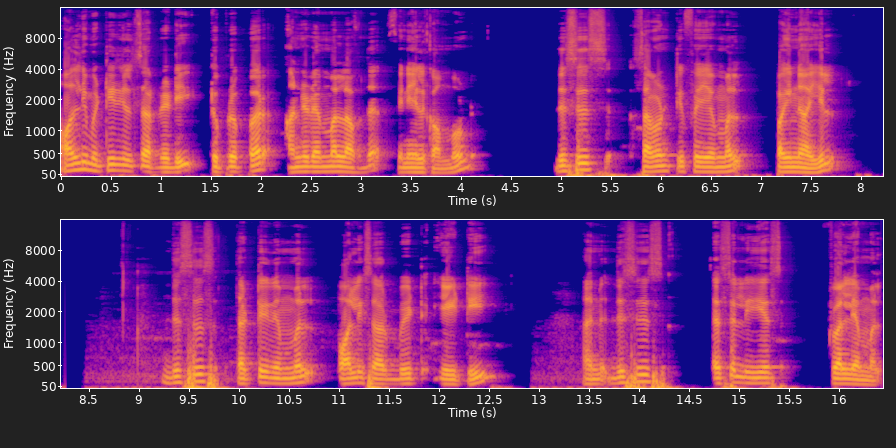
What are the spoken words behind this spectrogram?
All the materials are ready to prepare 100 ml of the phenyl compound. This is 75 ml pine oil. This is 13 ml polysorbate 80 and this is SLES 12 ml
